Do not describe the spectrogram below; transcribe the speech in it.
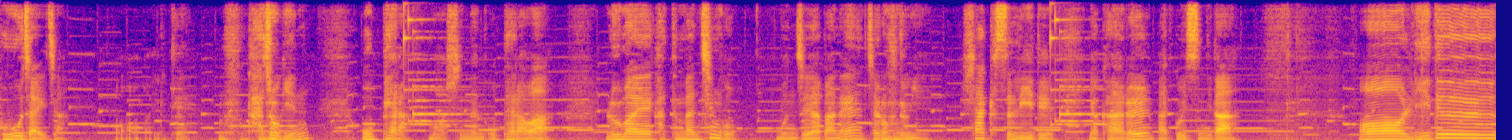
보호자이자 가족인 오페라 멋있는 오페라와 루마의 같은 반 친구 문제야 반의 제롱둥이 샤크스 리드 역할을 맡고 있습니다. 어, 리드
